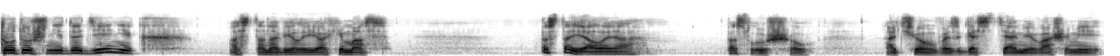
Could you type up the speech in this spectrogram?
«Тут уж не до денег», — остановил ее Ахимас. «Постоял я, послушал, о чем вы с гостями вашими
